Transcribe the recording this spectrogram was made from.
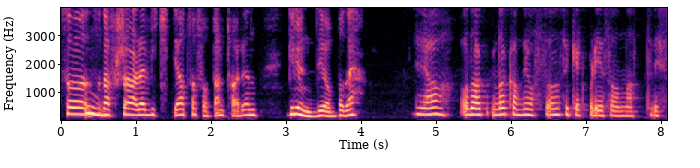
Så, mm. så, derfor så er det viktig at forfatteren tar en grundig jobb på det. Ja, og da, da, kan det jo også sikkert bli sånn at hvis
